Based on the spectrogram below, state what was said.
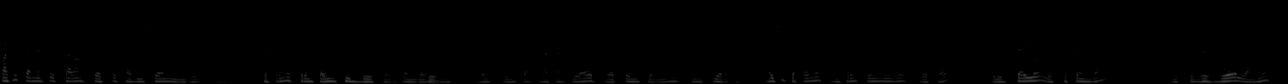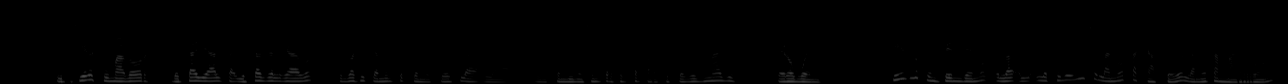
Básicamente estaban puestos a diseño. o sea, te pones frente a un subwoofer donde la, cantidad de potencia en unos conciertos. Ahí si te pones enfrente de una de esas cosas, el pelo, los que tengan, este, les vuela, ¿no? Y pues, si eres fumador de talla alta y estás delgado, pues básicamente como que es la, la combinación perfecta para que te desmayes. Pero bueno, ¿Qué es lo que entendemos? O lo que dice la nota café o la nota marrón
